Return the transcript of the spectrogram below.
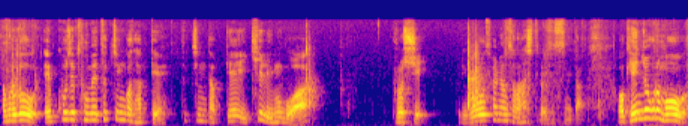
아무래도 앱코 제품의 특징과 답게 특징답게 이 킬 리무버와 브러쉬 그리고 설명서가 하나씩 들어 있었습니다. 어, 개인적으로 뭐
